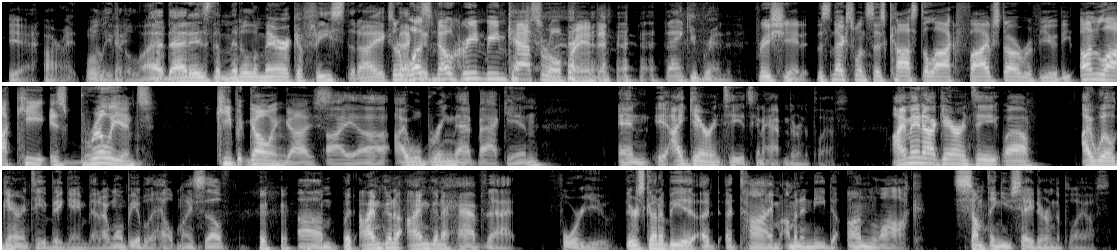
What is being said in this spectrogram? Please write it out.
Yeah. All right, we'll leave it alone. Uh, that is the Middle America feast that I expected. There was no green bean casserole, Brandon. Thank you, Brandon. Appreciate it. This next one says Costa Lock, five star review. The unlock key is brilliant. Keep it going, guys. I uh, I will bring that back in, and I- I guarantee it's going to happen during the playoffs. I may not guarantee. Well, I will guarantee a big game bet. I won't be able to help myself, um, but I'm gonna I'm gonna have that for you. There's gonna be a, a, a time I'm gonna need to unlock something you say during the playoffs.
